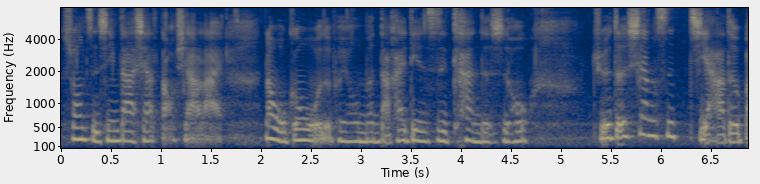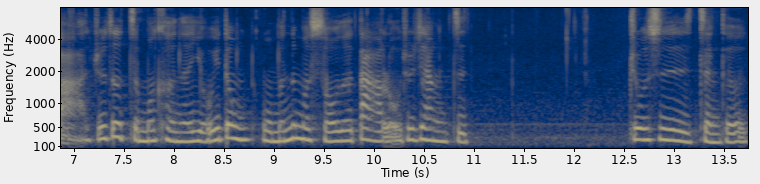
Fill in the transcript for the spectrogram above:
双子星大厦倒下来。那我跟我的朋友们打开电视看的时候。觉得像是假的吧？觉得怎么可能有一栋我们那么熟的大楼就这样子，就是整个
